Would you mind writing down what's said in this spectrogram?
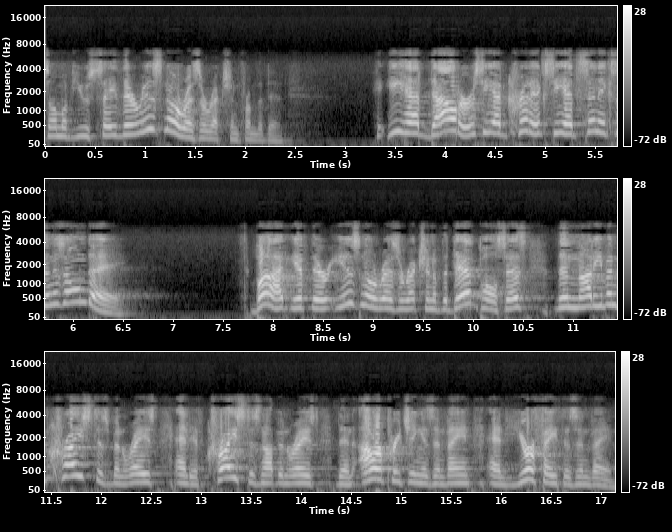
some of you say there is no resurrection from the dead? He had doubters, he had critics, he had cynics in his own day. But if there is no resurrection of the dead, Paul says, then not even Christ has been raised. And if Christ has not been raised, then our preaching is in vain and your faith is in vain.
